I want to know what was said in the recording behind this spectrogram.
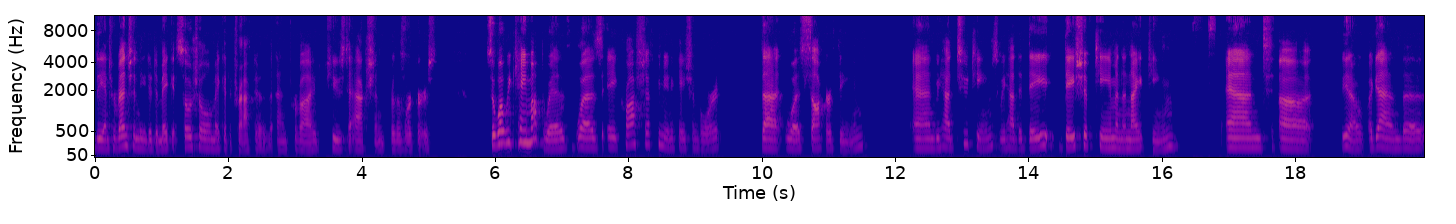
the intervention needed to make it social, make it attractive, and provide cues to action for the workers. So what we came up with was a cross-shift communication board that was soccer themed. And we had two teams. We had the day day shift team and the night team. And uh, you know, again, the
